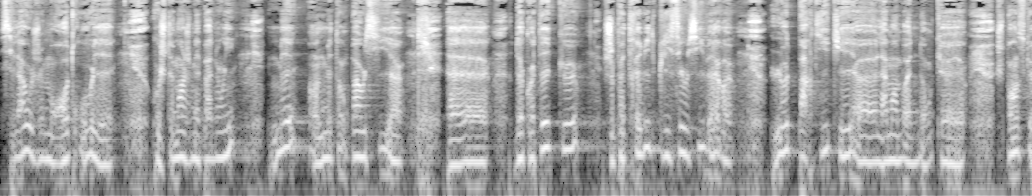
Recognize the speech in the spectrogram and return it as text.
c'est là où je me retrouve et où justement je m'épanouis, mais en ne mettant pas aussi euh, euh, de côté que je peux très vite glisser aussi vers euh, l'autre partie qui est la moins bonne. Donc je pense que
